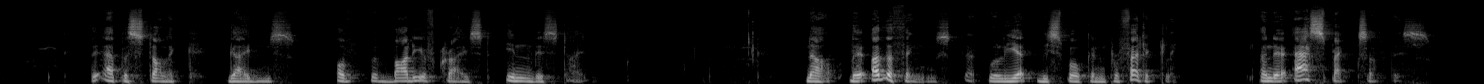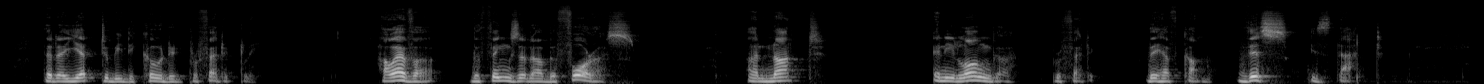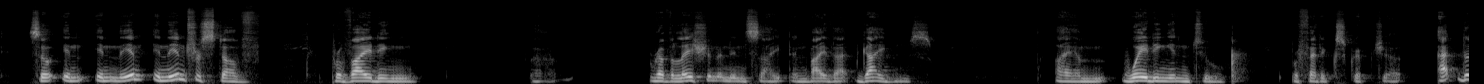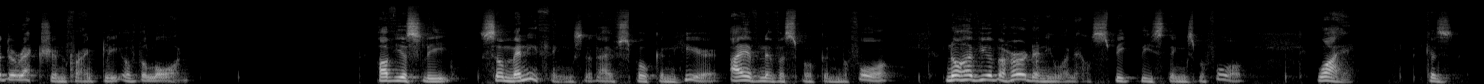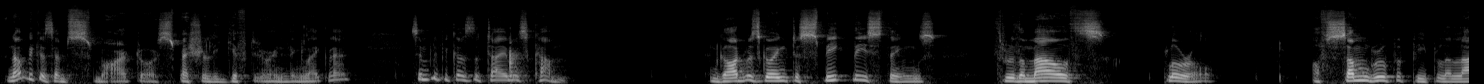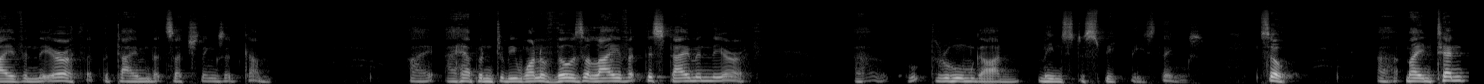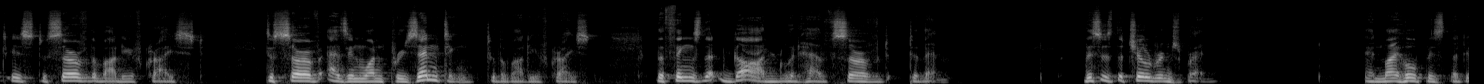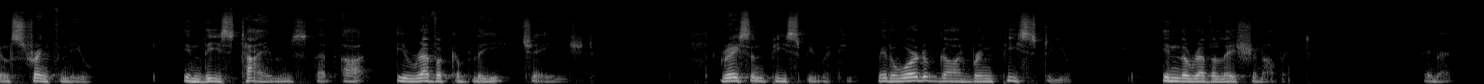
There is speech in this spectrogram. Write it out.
the apostolic guidance of the body of Christ in this time. Now, there are other things that will yet be spoken prophetically, and there are aspects of this that are yet to be decoded prophetically. However, the things that are before us are not any longer prophetic. They have come. This is that. So, in, in, the, in the interest of providing uh, revelation and insight, and by that guidance, I am wading into prophetic scripture at the direction, frankly, of the Lord obviously so many things that I've spoken here, I have never spoken before, nor have you ever heard anyone else speak these things before. Why? Because not because I'm smart or specially gifted or anything like that, simply because the time has come. And God was going to speak these things through the mouths, plural, of some group of people alive in the earth at the time that such things had come. I, I happen to be one of those alive at this time in the earth uh, through whom God means to speak these things. So, uh, my intent is to serve the body of Christ, to serve as in one presenting to the body of Christ the things that God would have served to them. This is the children's bread. And my hope is that it'll strengthen you in these times that are irrevocably changed. Grace and peace be with you. May the Word of God bring peace to you in the revelation of it. Amen.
